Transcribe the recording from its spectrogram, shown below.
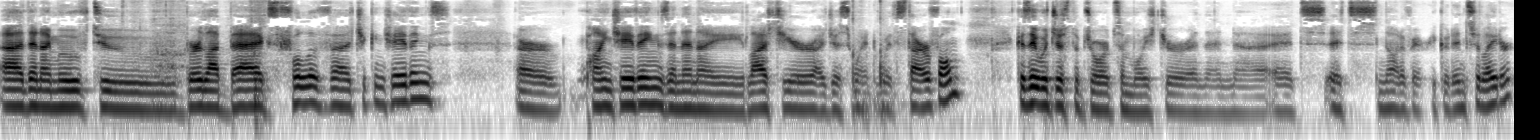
Uh, then I moved to burlap bags full of uh, chicken shavings or pine shavings, and then I last year I just went with styrofoam because it would just absorb some moisture, and then uh, it's it's not a very good insulator.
